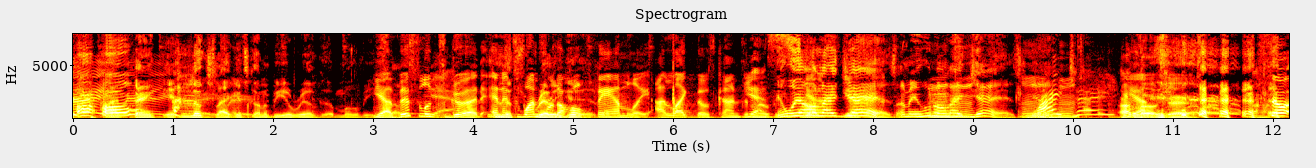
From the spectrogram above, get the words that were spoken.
right. I think it looks like it's going to be a real good movie. Yeah, so. this looks Yeah. good, and It it's looks one for the whole good. family. I like those kinds of Yes. movies. And we all Yes, like yes, jazz. I mean, who don't like mm-hmm. jazz? Mm-hmm. Right, Jay? I Yeah. love jazz. So,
